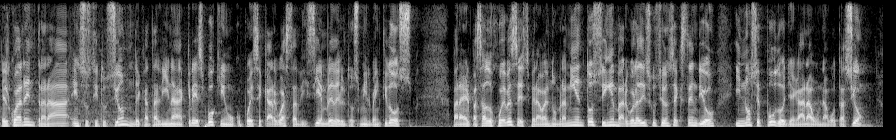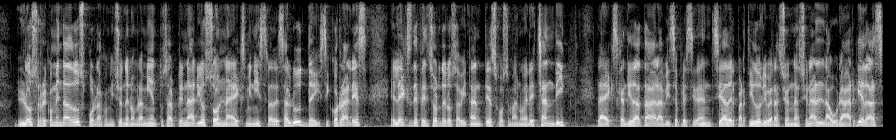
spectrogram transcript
el cual entrará en sustitución de Catalina Crespo, quien ocupó ese cargo hasta diciembre del 2022. Para el pasado jueves se esperaba el nombramiento, sin embargo la discusión se extendió y no se pudo llegar a una votación. Los recomendados por la Comisión de Nombramientos al plenario son la ex ministra de Salud, Daisy Corrales, el ex defensor de los habitantes, José Manuel Echandi, la ex candidata a la vicepresidencia del Partido Liberación Nacional, Laura Arguedas,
